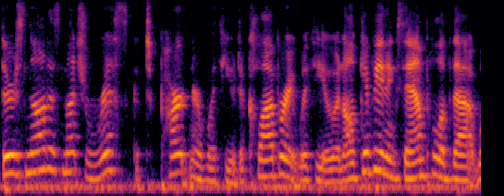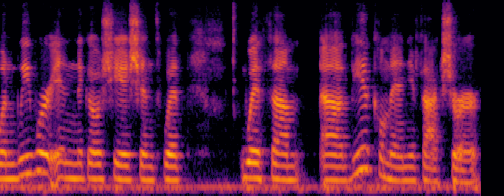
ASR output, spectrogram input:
there's not as much risk to partner with you, to collaborate with you. And I'll give you an example of that. When we were in negotiations with with um, a vehicle manufacturer,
